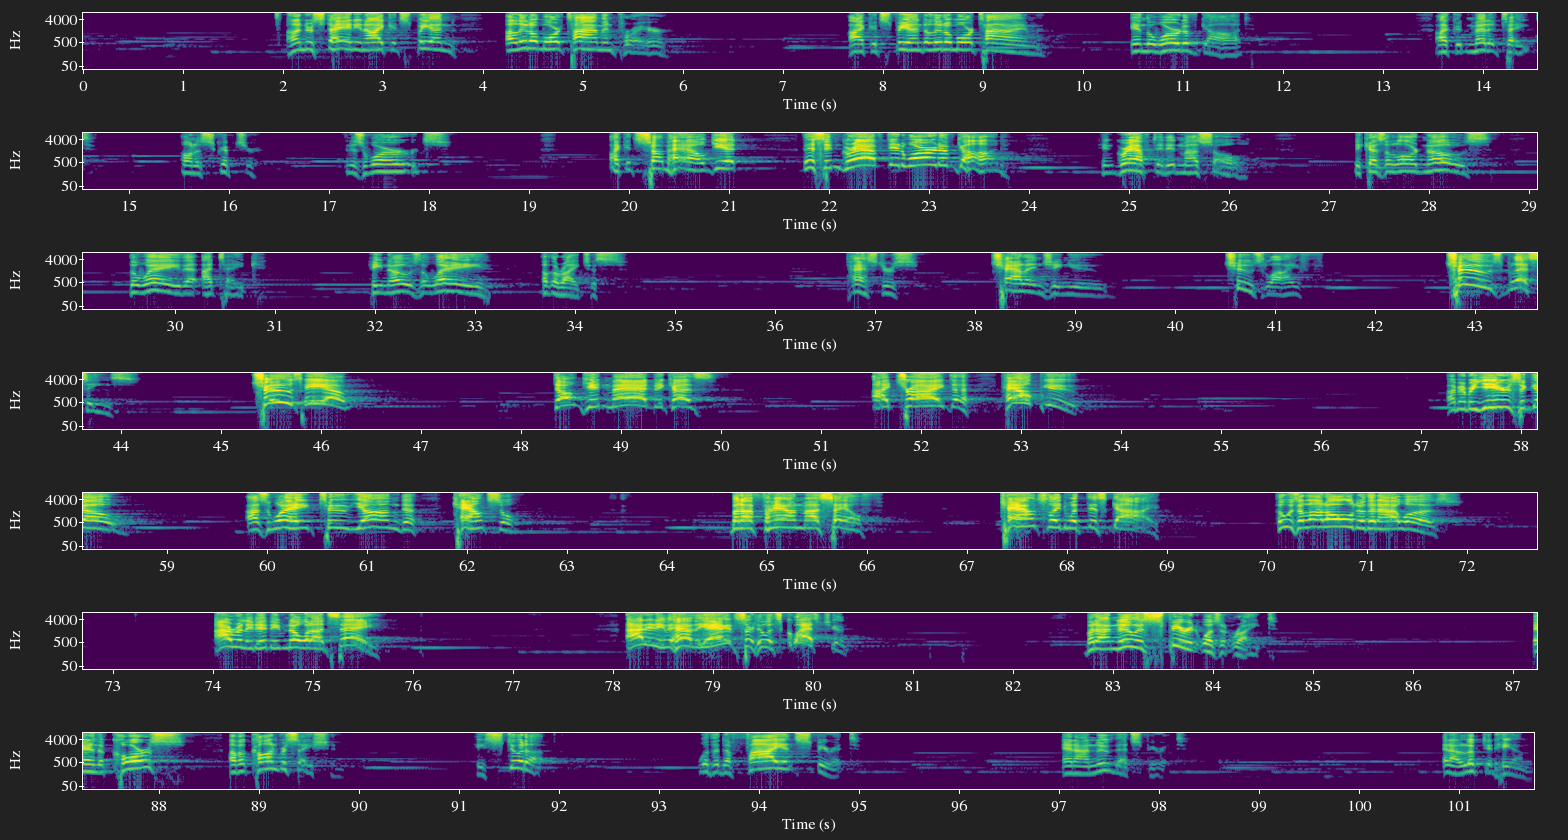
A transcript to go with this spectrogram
understanding I could spend a little more time in prayer. I could spend a little more time in the Word of God. I could meditate on His Scripture and His words. I could somehow get this engrafted Word of God engrafted in my soul because the Lord knows the way that I take. He knows the way of the righteous. Pastors challenging you choose life, choose blessings, choose Him. Don't get mad because I tried to help you. I remember years ago, I was way too young to counsel. But I found myself counseling with this guy who was a lot older than I was. I really didn't even know what I'd say. I didn't even have the answer to his question. But I knew his spirit wasn't right. And in the course of a conversation, he stood up with a defiant spirit. And I knew that spirit. And I looked at him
